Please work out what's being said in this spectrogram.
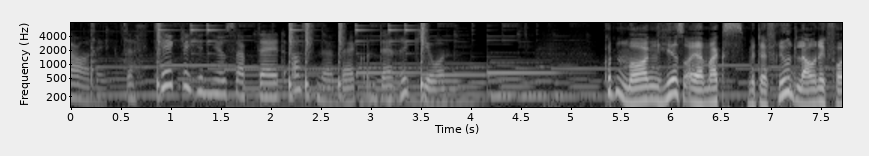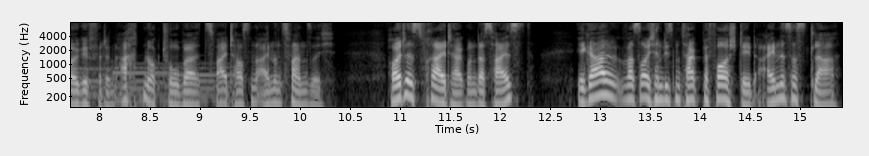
Launig, das tägliche News Update aus Nürnberg und der Region. Guten Morgen, hier ist euer Max mit der Früh- und Launig-Folge für den 8. Oktober 2021. Heute ist Freitag und das heißt, egal was euch an diesem Tag bevorsteht, eines ist klar:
